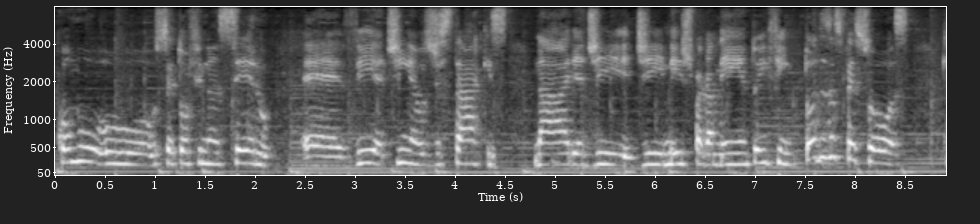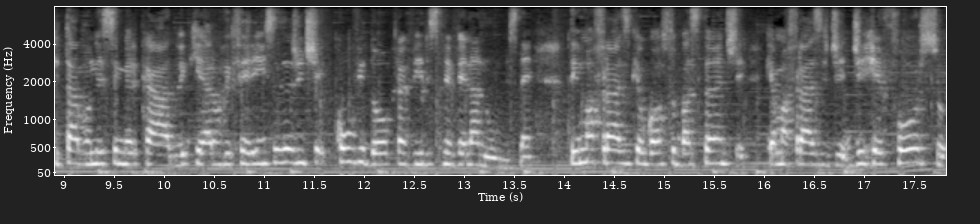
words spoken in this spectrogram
Como o setor financeiro é, via, tinha os destaques na área de, de meios de pagamento, enfim, todas as pessoas que estavam nesse mercado e que eram referências, a gente convidou para vir escrever na Numes. Né? Tem uma frase que eu gosto bastante, que é uma frase de, de reforço,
